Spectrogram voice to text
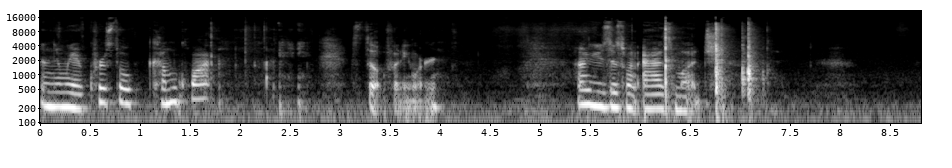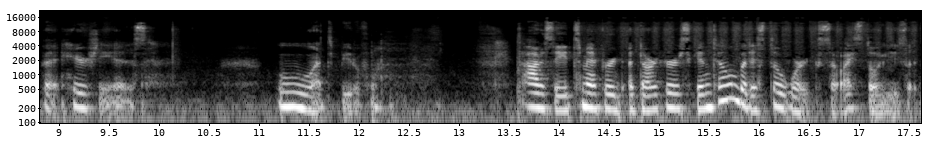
And then we have Crystal Kumquat. Still a funny word. I don't use this one as much. But here she is. Ooh, that's beautiful. Obviously, it's meant for a darker skin tone, but it still works, so I still use it.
